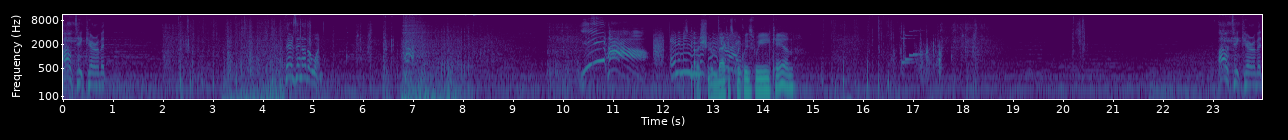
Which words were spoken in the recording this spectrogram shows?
I'll take care of it. There's another one. Ha! Yeehaw! Enemy Just gotta shoot him back as quickly as we can. Care of it.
